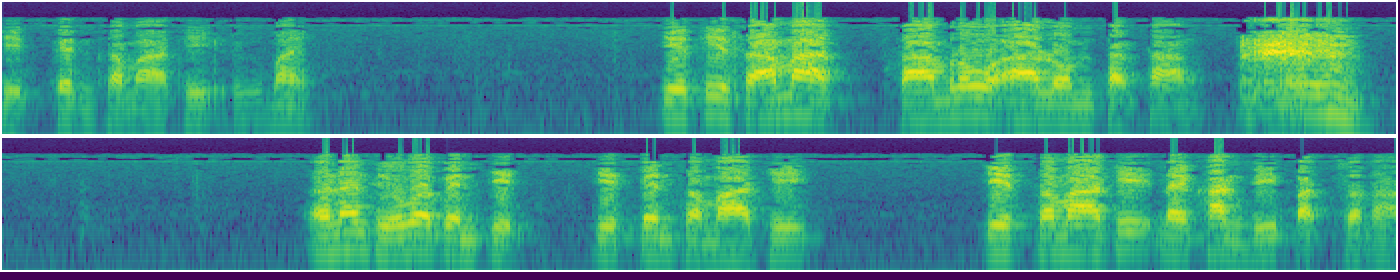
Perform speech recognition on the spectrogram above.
จิตเป็นสมาธิหรือไม่ จิตที่สามารถตามรู้อารมณ์ต่าง ๆ อันนั้นถือว่าเป็นจิต จิตเป็นสมาธิ จิตสมาธิในขั้นวิปัสสนา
